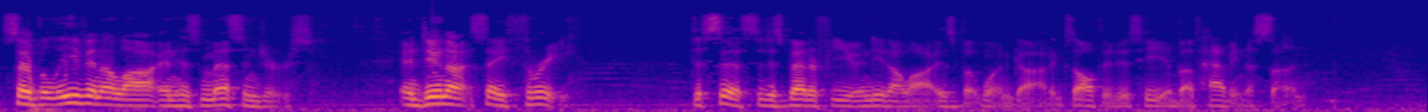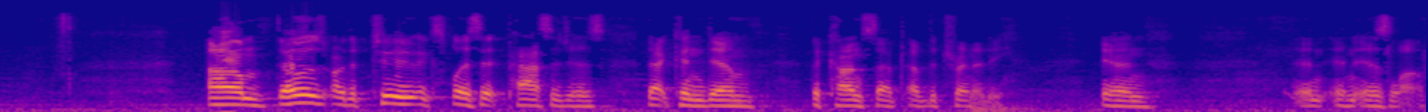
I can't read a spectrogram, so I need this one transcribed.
So believe in Allah and his messengers, and do not say three desist, it is better for you. Indeed, Allah is but one God. Exalted is He above having a son. Um, those are the two explicit passages that condemn the concept of the Trinity in, in, in Islam.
